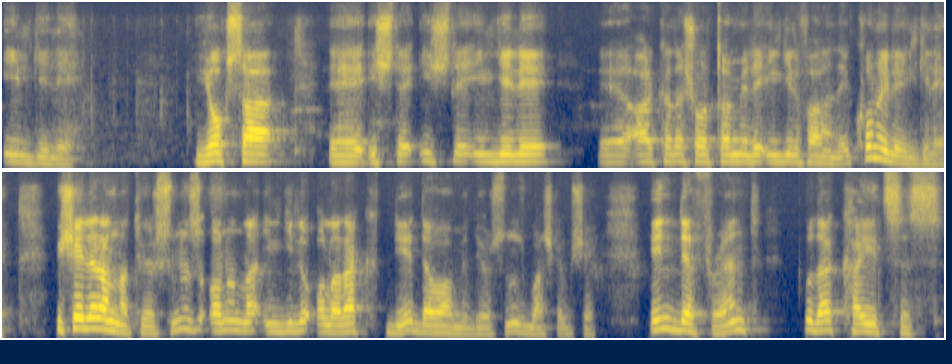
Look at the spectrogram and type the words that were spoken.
ilgili. Yoksa e, işte işle ilgili, e, arkadaş ortamıyla ilgili falan değil. Konuyla ilgili. Bir şeyler anlatıyorsunuz. Onunla ilgili olarak diye devam ediyorsunuz. Başka bir şey. Indifferent. Bu da kayıtsız.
